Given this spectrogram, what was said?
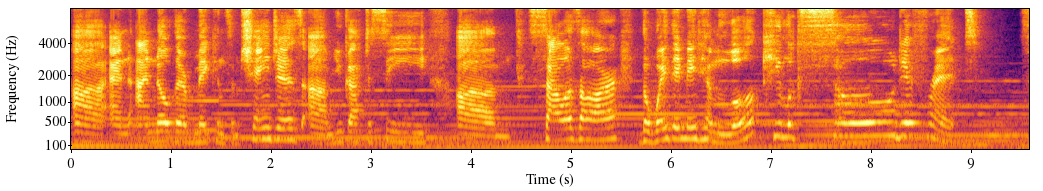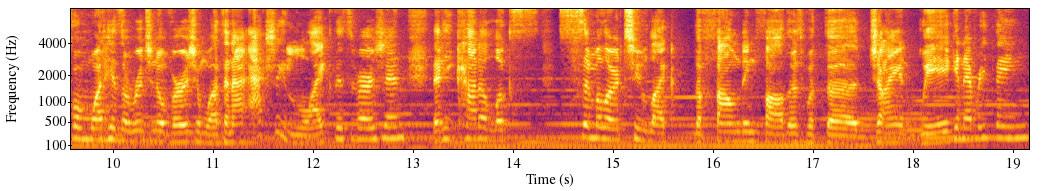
Uh, and I know they're making some changes. Um, you got to see um, Salazar, the way they made him look, he looks so different from what his original version was. And I actually like this version that he kind of looks similar to like the founding fathers with the giant wig and everything.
